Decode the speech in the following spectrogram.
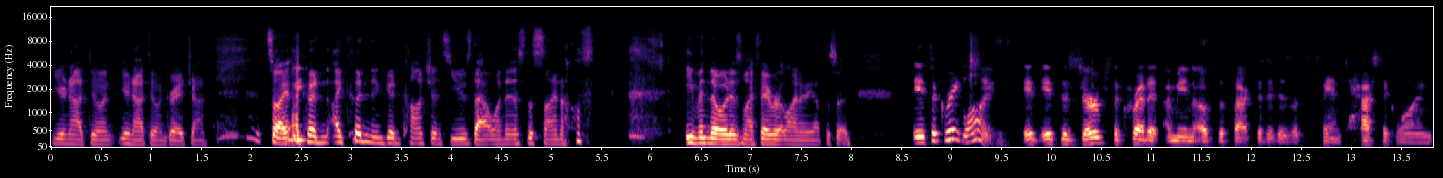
you're not doing you're not doing great, John. So I, I couldn't I couldn't in good conscience use that one as the sign off, even though it is my favorite line of the episode. it's a great line. It, it deserves the credit. I mean, of the fact that it is a fantastic line.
